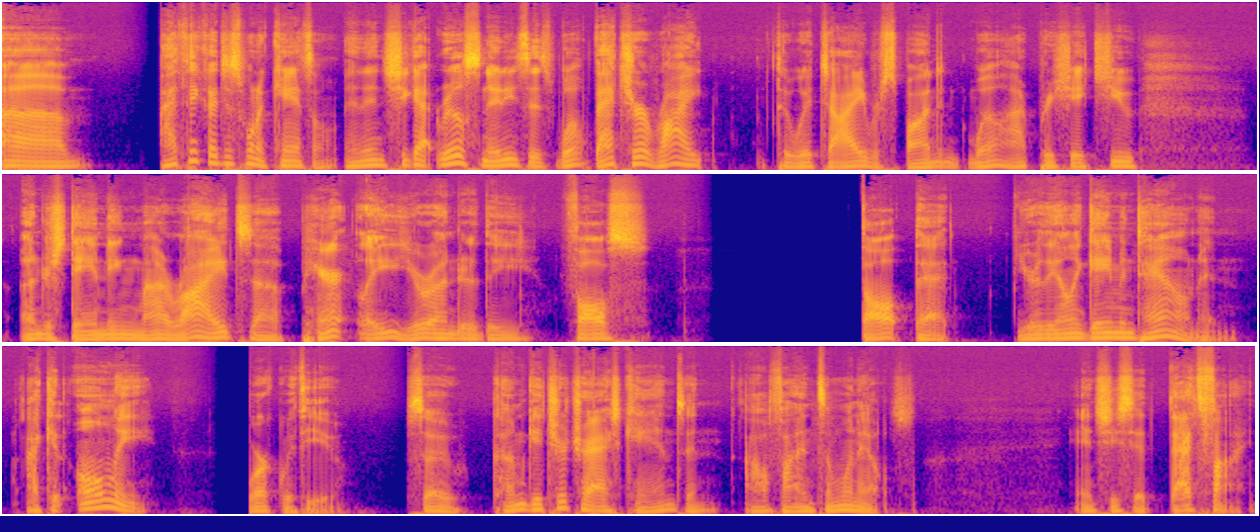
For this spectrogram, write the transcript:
Um, I think I just want to cancel. And then she got real snooty. Says, well, that's your right. To which I responded, well, I appreciate you understanding my rights. Uh, apparently, you're under the false thought that you're the only game in town, and I can only work with you. So come get your trash cans, and I'll find someone else. And she said, that's fine.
